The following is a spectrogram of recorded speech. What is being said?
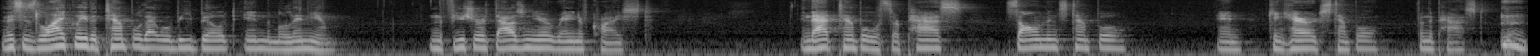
This is likely the temple that will be built in the millennium, in the future thousand year reign of Christ. And that temple will surpass Solomon's temple and King Herod's temple from the past. and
